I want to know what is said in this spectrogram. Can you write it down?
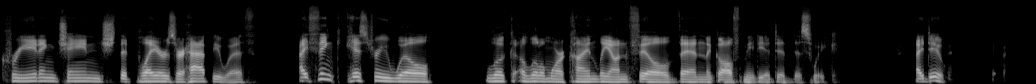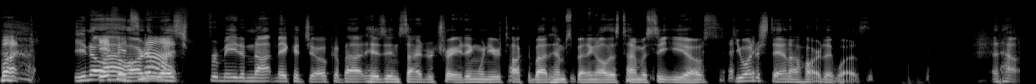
creating change that players are happy with, I think history will look a little more kindly on Phil than the golf media did this week. I do, but you know how hard not, it was for me to not make a joke about his insider trading when you talked about him spending all this time with CEOs. Do you understand how hard it was? and how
